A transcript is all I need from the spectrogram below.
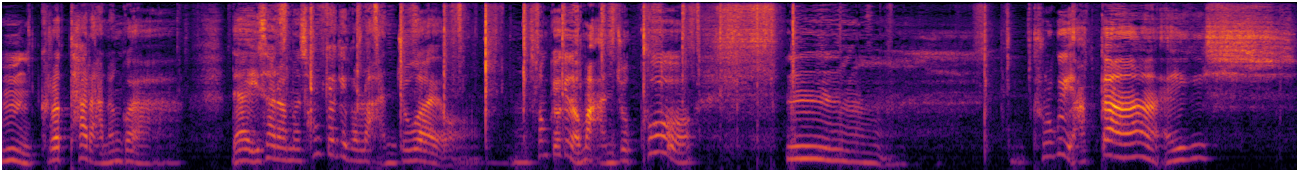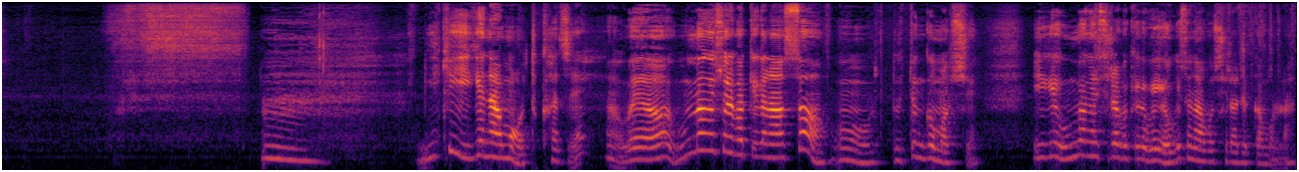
음 그렇다라는 거야. 내가 이 사람은 성격이 별로 안 좋아요. 음, 성격이 너무 안 좋고 음 그리고 약간 에이씨 음 이게 이게 나오면 어떡하지? 어, 왜요? 운명의 수레바퀴가 나왔어. 어, 뜬금없이. 이게 운명의 수레바퀴가 왜 여기서 나오고 지랄일까 몰라.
